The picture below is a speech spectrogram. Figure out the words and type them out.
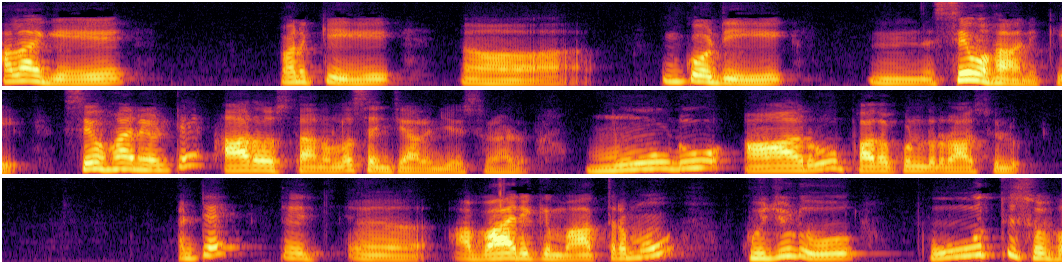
అలాగే మనకి ఇంకోటి సింహానికి. సింహాని అంటే ఆరో స్థానంలో సంచారం చేస్తున్నాడు. మూడు ఆరు పదకొండు రాసులు అంటే వారికి మాత్రము కుజుడు పూర్తి శుభ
